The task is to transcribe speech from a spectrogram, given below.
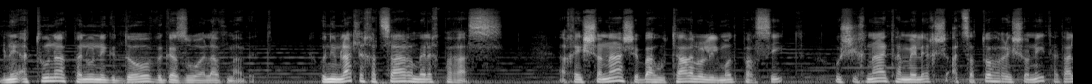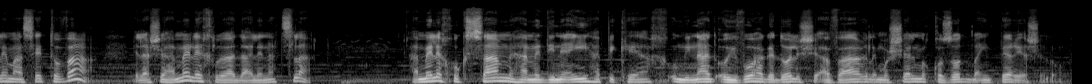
בני אתונה פנו נגדו וגזרו עליו מוות. הוא נמלט לחצר מלך פרס. אחרי שנה שבה הותר לו ללמוד פרסית, הוא שכנע את המלך שעצתו הראשונית הייתה למעשה טובה, אלא שהמלך לא ידע לנצלה. המלך הוקסם מהמדינאי הפיקח ומינה את אויבו הגדול לשעבר למושל מחוזות באימפריה שלו.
